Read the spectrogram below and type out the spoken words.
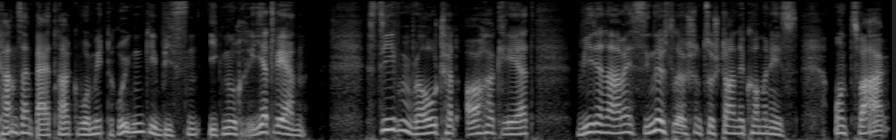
kann sein Beitrag wohl mit ruhigem Gewissen ignoriert werden. Stephen Roach hat auch erklärt, wie der Name Sinneslöschen zustande gekommen ist. Und zwar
